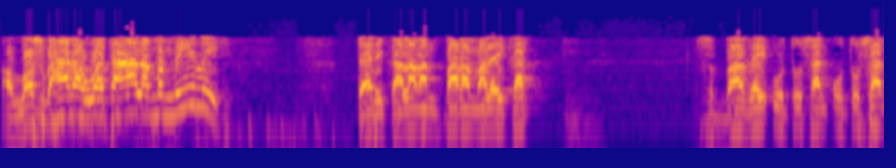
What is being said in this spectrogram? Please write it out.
Allah Subhanahu wa taala memilih dari kalangan para malaikat sebagai utusan-utusan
